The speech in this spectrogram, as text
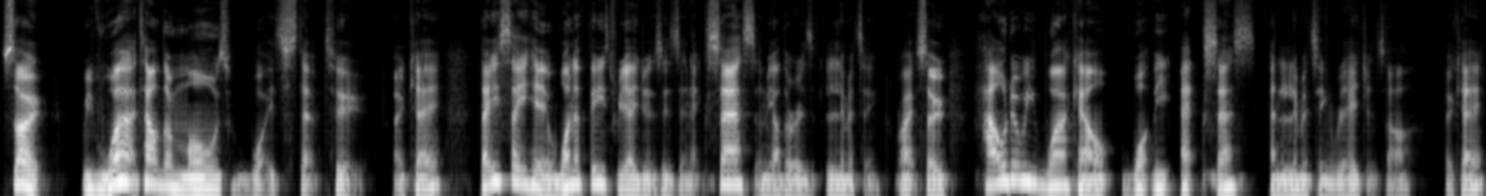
So we've worked out the moles. What is step two, okay? They say here one of these reagents is in excess and the other is limiting, right? So how do we work out what the excess and limiting reagents are? Okay,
